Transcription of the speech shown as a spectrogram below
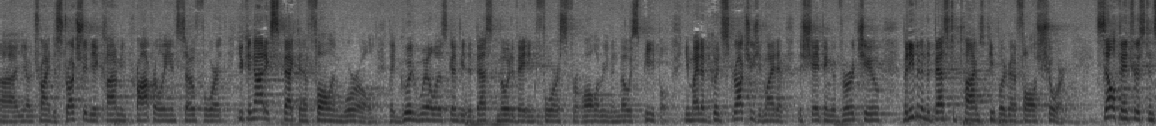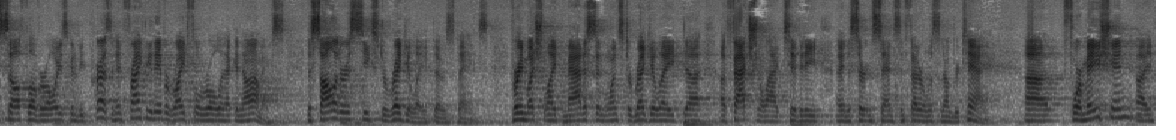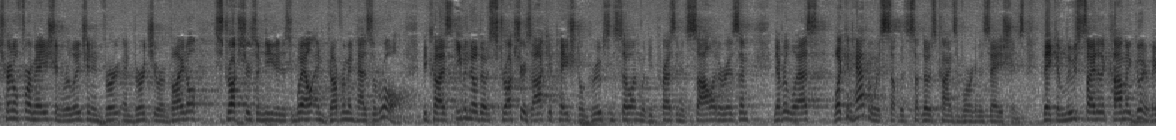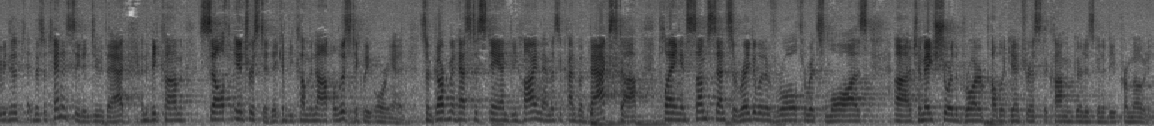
uh, you know, trying to structure the economy properly and so forth. You cannot expect in a fallen world that goodwill is going to be the best motivating force for all or even most people. You might have good structures, you might have the shaping of virtue, but even in the best of times, people are going to fall short. Self interest and self love are always going to be present, and frankly, they have a rightful role in economics. The solidarist seeks to regulate those things. Very much like Madison wants to regulate uh, factional activity in a certain sense in Federalist Number 10. Uh, formation, uh, internal formation, religion, and, vir- and, virtue are vital. Structures are needed as well, and government has a role. Because even though those structures, occupational groups, and so on would be present in solidarism, nevertheless, what can happen with, some, with some, those kinds of organizations? They can lose sight of the common good, or maybe there's a, there's a tendency to do that, and to become self interested. They can become monopolistically oriented. So government has to stand behind them as a kind of a backstop, playing in some sense a regulative role through its laws uh, to make sure the broader public interest, the common good, is going to be promoted.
